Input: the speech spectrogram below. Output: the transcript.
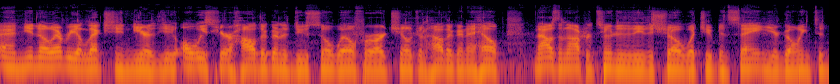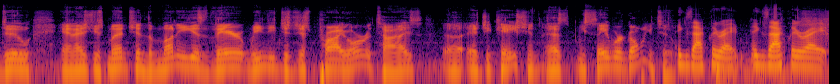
and you know, every election year, you always hear how they're going to do so well for our children, how they're going to help. Now's an opportunity to show what you've been saying you're going to do. And as you mentioned, the money is there. We need to just prioritize uh, education as we say we're going to. Exactly right. Exactly right.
